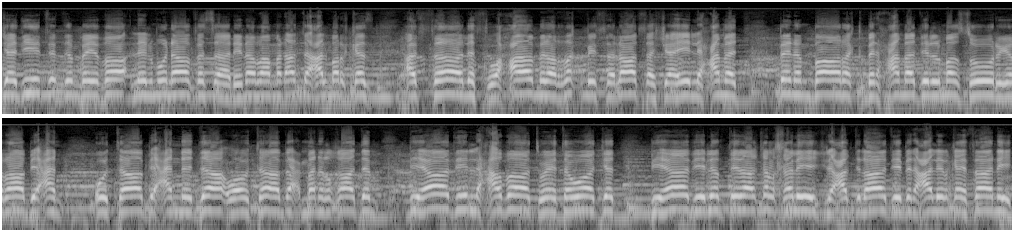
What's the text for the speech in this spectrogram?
جديدة بيضاء للمنافسة. لنرى من أتى على المركز الثالث. وحامل الرقم ثلاثة شاهين لحمد بن مبارك بن حمد المنصوري رابعا أتابع النداء وأتابع من القادم بهذه اللحظات. ويتواجد بهذه الانطلاق الخليج لعبد الهادي بن علي الغيثاني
